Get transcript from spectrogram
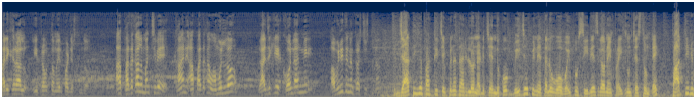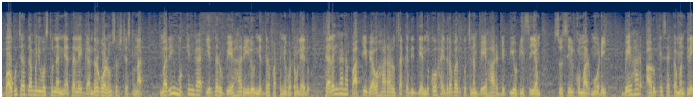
పరికరాలు ఈ ప్రభుత్వం ఏర్పాటు చేస్తుందో ఆ పథకాలు మంచివే కానీ ఆ పథకం అమల్లో రాజకీయ కోణాన్ని అవినీతిని మేము ప్రశ్నిస్తున్నాం. జాతీయ పార్టీ చెప్పిన దారిలో నడిచేందుకు బీజేపీ నేతలు ఓ వైపు సీరియస్ గానే ప్రయత్నం చేస్తుంటే పార్టీని బాగు చేద్దామని వస్తున్న నేతలే గందరగోళం సృష్టిస్తున్నారు. మరీ ముఖ్యంగా ఇద్దరు బీహారీలు నిద్ర పట్టనివ్వటం లేదు. తెలంగాణ పార్టీ వ్యవహారాలు చక్కదిద్దేందుకు హైదరాబాద్కు వచ్చిన బీహార్ డిప్యూటీ సీఎం సుశీల్ కుమార్ మోడీ బీహార్ ఆరోగ్య శాఖ మంత్రి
